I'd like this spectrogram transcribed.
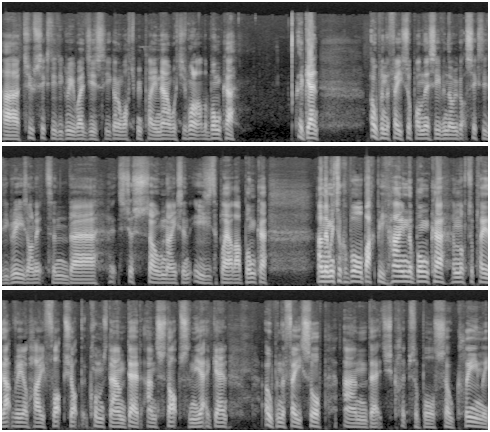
Uh, two 60 degree wedges, you're going to watch me play now, which is one out of the bunker. Again, open the face up on this even though we've got 60 degrees on it and uh, it's just so nice and easy to play out that bunker and then we took a ball back behind the bunker and looked to play that real high flop shot that comes down dead and stops and yet again open the face up and uh, it just clips the ball so cleanly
